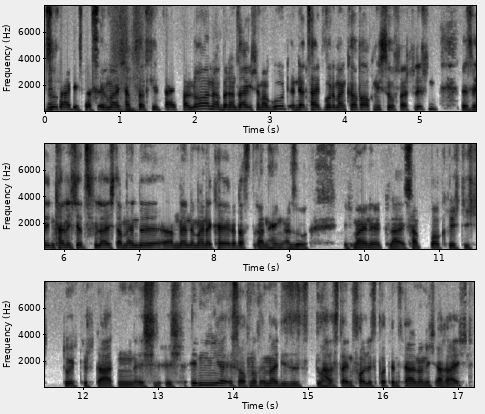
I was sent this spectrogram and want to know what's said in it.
so sage ich das immer. Ich habe zwar viel Zeit verloren, aber dann sage ich immer gut, in der Zeit wurde mein Körper auch nicht so verschlissen. Deswegen kann ich jetzt vielleicht am Ende, am Ende meiner Karriere das dranhängen. Also ich meine, klar, ich habe Bock richtig durchzustarten. Ich, ich, in mir ist auch noch immer dieses, du hast dein volles Potenzial noch nicht erreicht.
